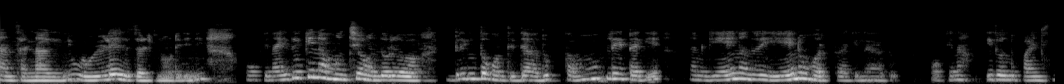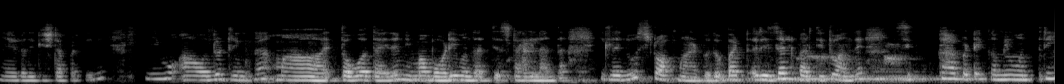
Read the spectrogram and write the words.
ನಾನು ಸಣ್ಣ ಆಗಿದ್ದೀನಿ, ಒಳ್ಳೆ ರಿಸಲ್ಟ್ ನೋಡಿದ್ದೀನಿ. ಓಕೆನಾ ಇದಕ್ಕಿಂತ ಮುಂಚೆ ಒಂದು ಡ್ರಿಂಕ್ ತೊಗೊತಿದ್ದೆ, ಅದು ಕಂಪ್ಲೀಟಾಗಿ ನನಗೇನಂದರೆ ಏನೂ ವರ್ಕ್ ಆಗಿಲ್ಲ ಅದು. ಓಕೆನಾ ಇದೊಂದು ಪಾಯಿಂಟ್ಸ್ನ ಹೇಳೋದಕ್ಕೆ ಇಷ್ಟಪಡ್ತೀನಿ. ನೀವು ಆ ಒಂದು ಡ್ರಿಂಕ್ನ ಮಾ, ತೊಗೋತಾ ಇದ್ರೆ ನಿಮ್ಮ ಬಾಡಿ ಒಂದು ಅಡ್ಜಸ್ಟ್ ಆಗಿಲ್ಲ ಅಂತ ಇಲ್ಲ ನೀವು ಸ್ಟಾಪ್ ಮಾಡ್ಬೋದು. ಬಟ್ ರಿಸಲ್ಟ್ ಬರ್ತಿತ್ತು ಅಂದರೆ ಸಿಕ್ಕಾಪಟ್ಟೆ ಕಮ್ಮಿ, ಒಂದು ತ್ರೀ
